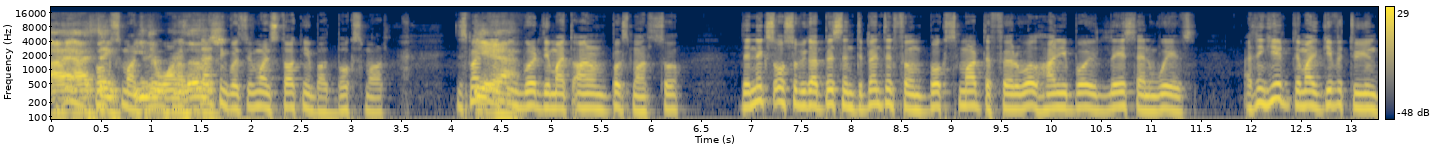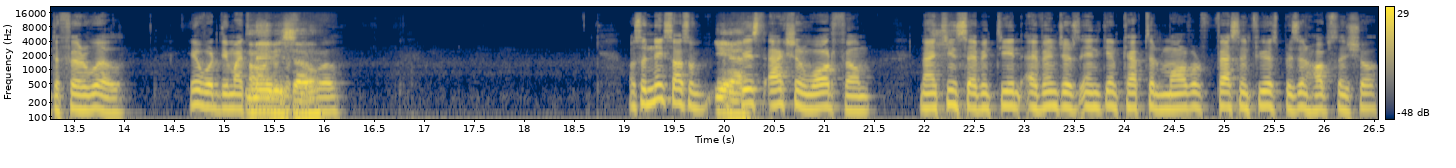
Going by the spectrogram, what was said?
I, I think Booksmart, either one of those. I think what everyone is talking about Booksmart. This might be Yeah. I think where they might honor Booksmart. So the next also we got best independent film Booksmart, The Farewell, Honey Boy, Luce and Waves. I think here they might give it to you in The Farewell. Here where they might honor Maybe The so. Farewell. Also next also Yeah. best action war film. 1917, Avengers Endgame, Captain Marvel, Fast and Furious, Presents Hobbs Shaw,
